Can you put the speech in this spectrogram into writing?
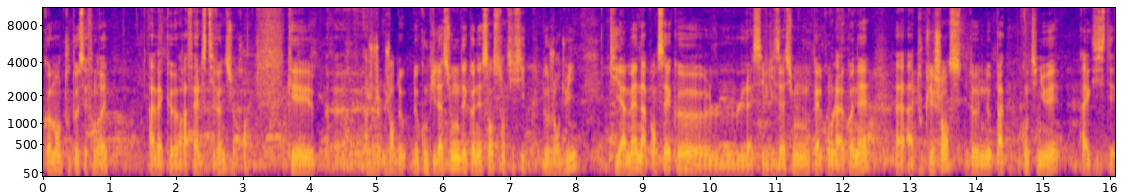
Comment tout peut s'effondrer avec euh, Raphaël Stevens, je crois, qui est euh, un ge- genre de, compilation des connaissances scientifiques d'aujourd'hui qui amène à penser que euh, la civilisation telle qu'on la connaît a toutes les chances de ne pas continuer à exister.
